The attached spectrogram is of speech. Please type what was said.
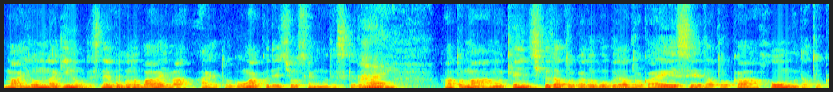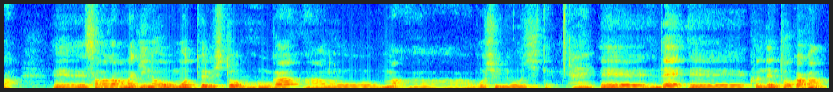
まあ、いろんな技能ですね、僕の場合は、えっと、語学で朝鮮語ですけども、はい。あと、まあ、あの、建築だとか土木だとか、衛生だとか、ホームだとか、えー、様々な技能を持っている人が、あの、まあ、募集に応じて、はい。えーで、えー訓練10日間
